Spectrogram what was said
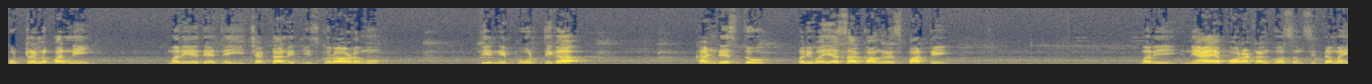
కుట్రలు పన్ని మరి ఏదైతే ఈ చట్టాన్ని తీసుకురావడము దీన్ని పూర్తిగా ఖండిస్తూ మరి వైఎస్ఆర్ కాంగ్రెస్ పార్టీ మరి న్యాయ పోరాటం కోసం సిద్ధమై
